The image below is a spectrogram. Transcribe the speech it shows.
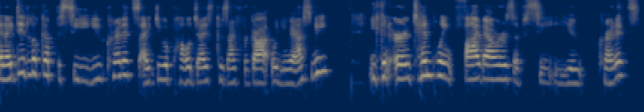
And i did look up the ceu credits. I do apologize because i forgot when you asked me. You can earn 10.5 hours of ceu credits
